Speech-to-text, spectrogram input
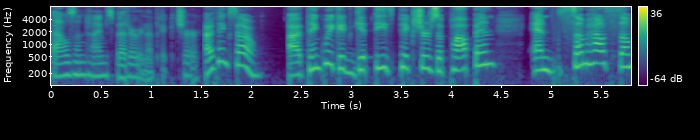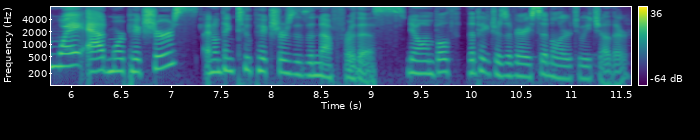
thousand times better in a picture. I think so. I think we could get these pictures a poppin' and somehow, some way, add more pictures. I don't think two pictures is enough for this. No, and both the pictures are very similar to each other.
